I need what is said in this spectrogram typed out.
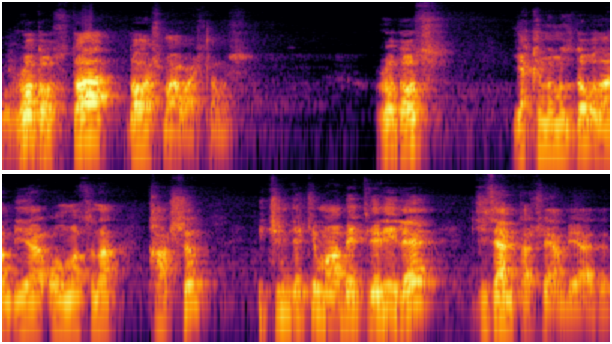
Rodos'ta dolaşmaya başlamış. Rodos yakınımızda olan bir yer olmasına karşın içindeki mabetleriyle gizem taşıyan bir yerdir.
